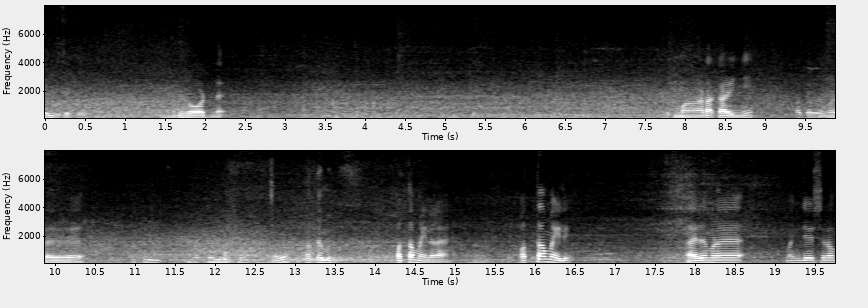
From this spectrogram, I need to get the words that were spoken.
എന്ത് ചെക്ക് ഇത് റോഡിന്റെ മാട കഴിഞ്ഞ് നമ്മുടെ പത്താം മൈൽ. അല്ലേ? പത്താം മൈൽ. അതായത് നമ്മുടെ മഞ്ചേശ്വരം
